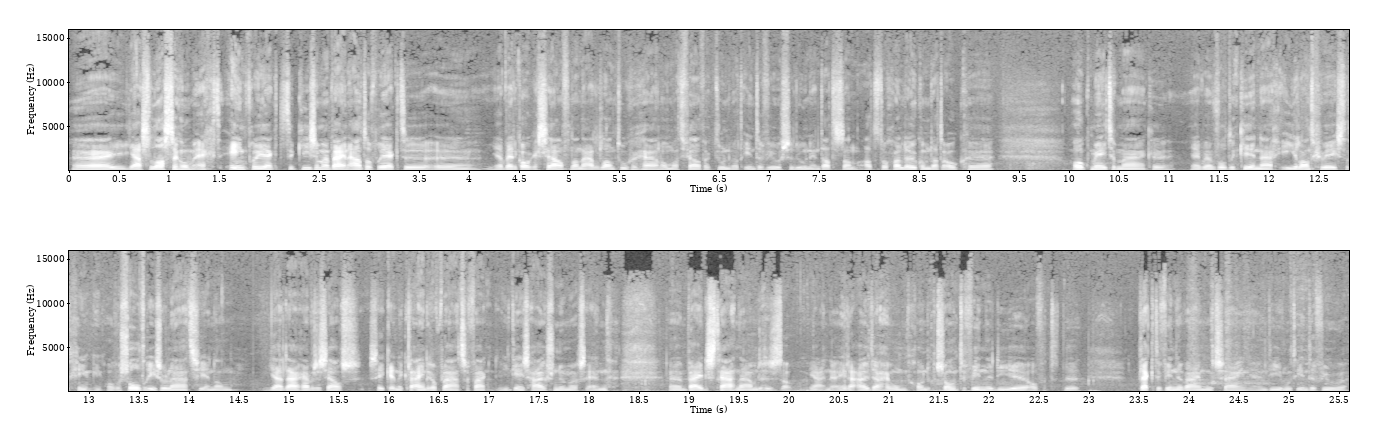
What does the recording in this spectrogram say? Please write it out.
Uh, ja, het is lastig om echt één project te kiezen, maar bij een aantal projecten uh, ja, ben ik ook echt zelf dan naar het land toe gegaan om wat veldwerk te doen, wat interviews te doen. En dat is dan altijd toch wel leuk om dat ook, uh, ook mee te maken. Ja, ik ben bijvoorbeeld een keer naar Ierland geweest, dat ging over zolderisolatie. En dan, ja, daar hebben ze zelfs, zeker in de kleinere plaatsen, vaak niet eens huisnummers en bij de straatnamen. Dus het is ja, een hele uitdaging om gewoon de persoon te vinden, die, of het, de plek te vinden waar je moet zijn en die je moet interviewen.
